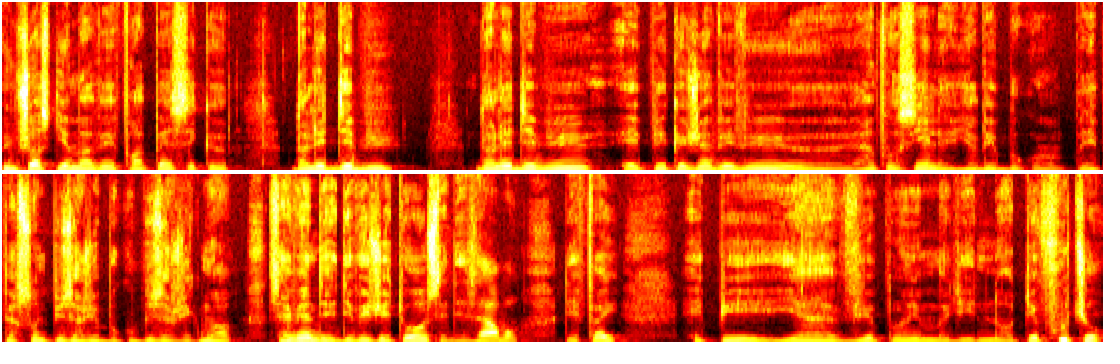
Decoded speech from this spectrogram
Une chose qui m'avait frappé, c'est que dans les débuts dans les débuts, et puis que j'avais vu euh, un fossile, il y avait beaucoup, des personnes plus âgées, beaucoup plus âgées que moi. Ça vient des, végétaux, c'est des arbres, des feuilles. Et puis il y a un vieux poème qui me dit Non, t'es foutu.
